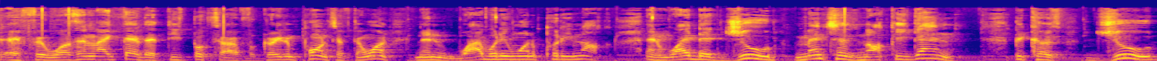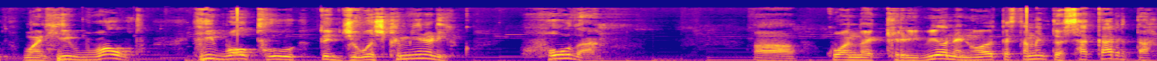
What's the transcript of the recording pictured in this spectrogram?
If it wasn't like that, that these books are of great importance, if they weren't, then why would he want to put Enoch? And why did Jude mention Enoch again? Because Jude, when he wrote, he wrote to the Jewish community. Judas, uh, cuando escribió en el Nuevo Testamento esa carta,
